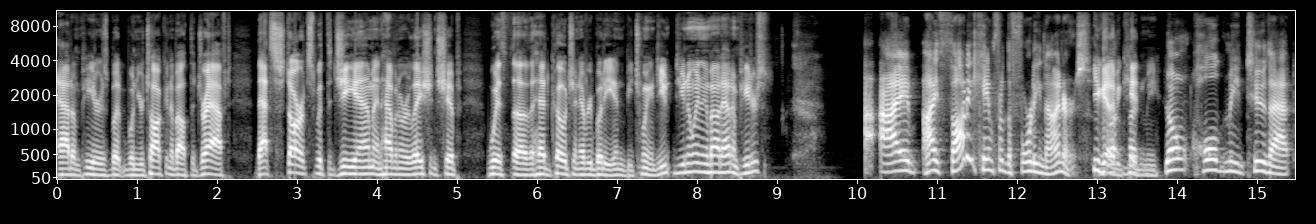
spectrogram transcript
Adam Peters, but when you're talking about the draft, that starts with the GM and having a relationship with the head coach and everybody in between. Do you do you know anything about Adam Peters? I I thought he came from the 49ers. You got to be kidding me. Don't hold me to that.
